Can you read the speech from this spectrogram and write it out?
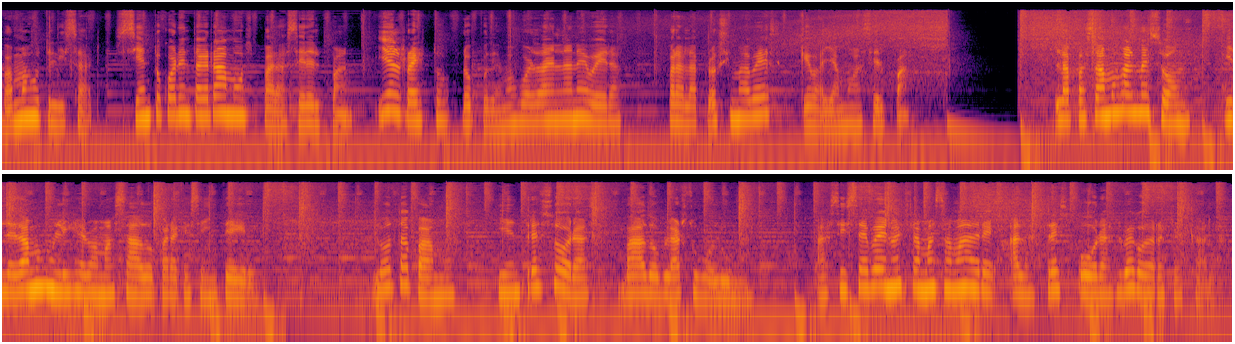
vamos a utilizar 140 gramos para hacer el pan y el resto lo podemos guardar en la nevera para la próxima vez que vayamos a hacer pan. La pasamos al mesón y le damos un ligero amasado para que se integre. Lo tapamos y en 3 horas va a doblar su volumen. Así se ve nuestra masa madre a las 3 horas luego de refrescarla.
